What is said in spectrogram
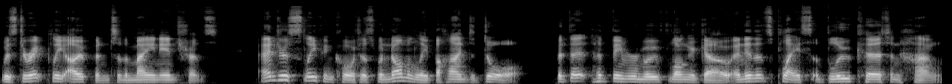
was directly open to the main entrance. Andrew's sleeping quarters were nominally behind a door, but that had been removed long ago, and in its place a blue curtain hung.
